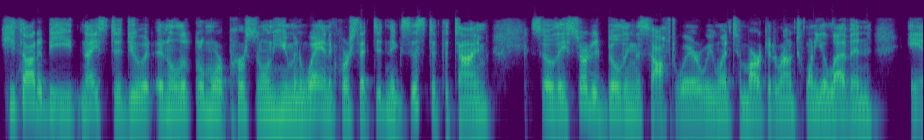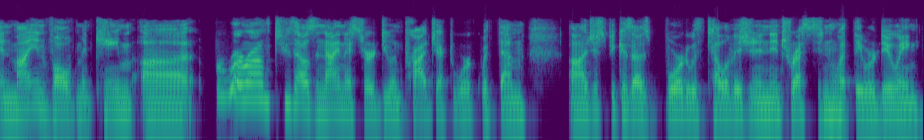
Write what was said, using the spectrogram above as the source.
he thought it'd be nice to do it in a little more personal and human way. And of course, that didn't exist at the time. So they started building the software. We went to market around 2011, and my involvement came uh, around 2009. I started doing project work with them uh, just because I was bored with television and interested in what they were doing.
